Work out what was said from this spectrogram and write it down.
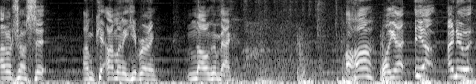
I don't trust it. I'm. I'm gonna keep running. I'm not looking back. Uh huh. Well. Yeah. I knew it.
